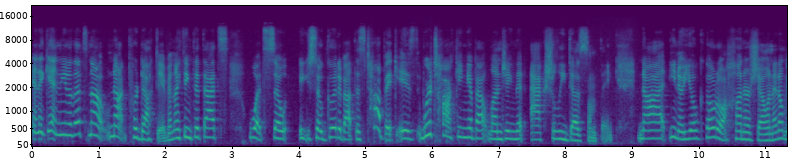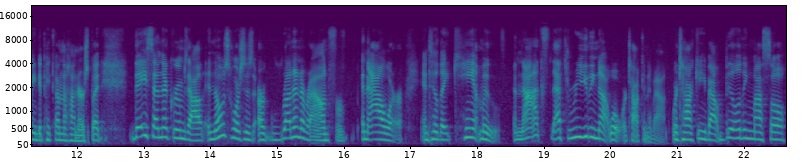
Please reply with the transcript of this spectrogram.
and again you know that's not not productive and i think that that's what's so so good about this topic is we're talking about lunging that actually does something not you know you'll go to a hunter show and i don't mean to pick on the hunters but they send their grooms out and those horses are running around for an hour until they can't move. And that's that's really not what we're talking about. We're talking about building muscle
